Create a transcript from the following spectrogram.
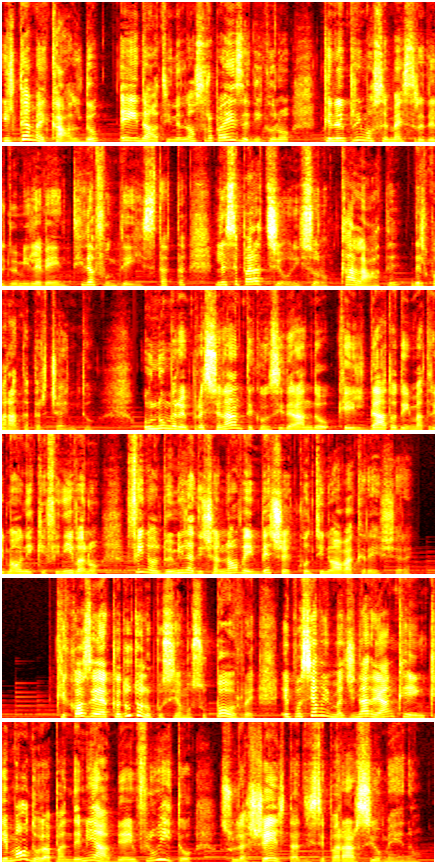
Il tema è caldo e i dati nel nostro paese dicono che nel primo semestre del 2020, da fonte Istat, le separazioni sono calate del 40%. Un numero impressionante considerando che il dato dei matrimoni che finivano fino al 2019 invece continuava a crescere. Che cosa è accaduto lo possiamo supporre e possiamo immaginare anche in che modo la pandemia abbia influito sulla scelta di separarsi o meno.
